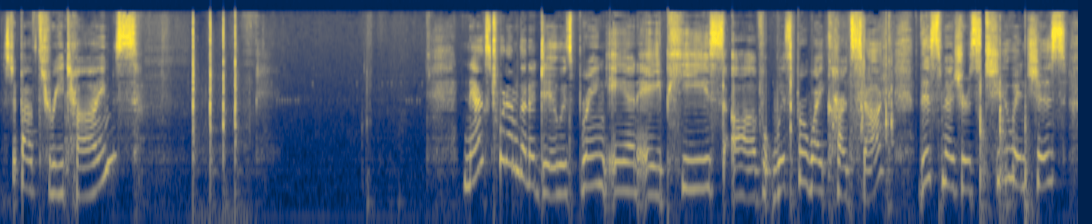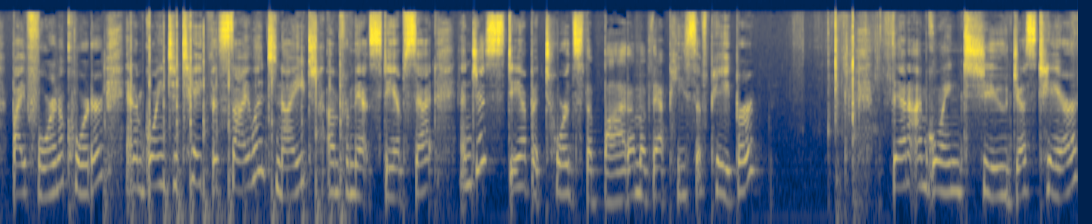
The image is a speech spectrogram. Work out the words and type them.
Just about three times. Next, what I'm going to do is bring in a piece of Whisper White cardstock. This measures two inches by four and a quarter, and I'm going to take the Silent Night um, from that stamp set and just stamp it towards the bottom of that piece of paper. Then I'm going to just tear.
